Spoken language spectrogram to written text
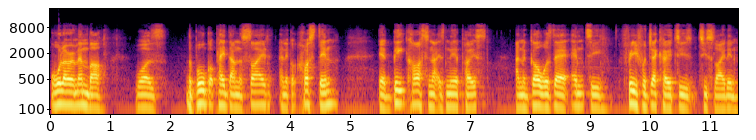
All I remember was the ball got played down the side and it got crossed in. It beat Carson at his near post, and the goal was there empty, free for Dzeko to to slide in,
